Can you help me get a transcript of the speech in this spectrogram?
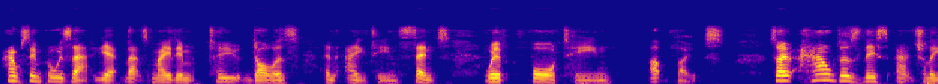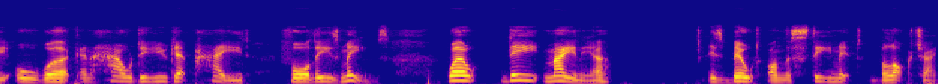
How simple is that? Yep, that's made him $2.18 with 14 upvotes. So how does this actually all work and how do you get paid for these memes? Well, D-Mania is built on the Steemit blockchain.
